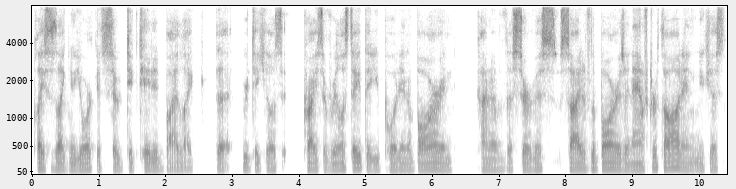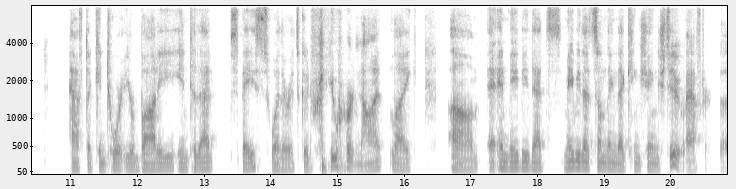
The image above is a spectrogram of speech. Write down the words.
places like new york it's so dictated by like the ridiculous price of real estate that you put in a bar and kind of the service side of the bar is an afterthought and you just have to contort your body into that space whether it's good for you or not like um and maybe that's maybe that's something that can change too after the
